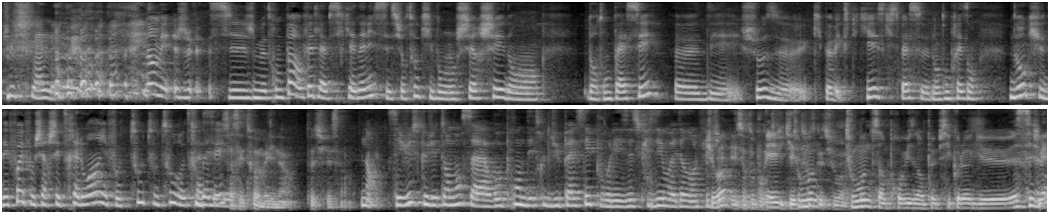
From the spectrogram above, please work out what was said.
Je chiale. Non, mais je, si je me trompe pas, en fait, la psychanalyse, c'est surtout qu'ils vont chercher dans, dans ton passé euh, des choses euh, qui peuvent expliquer ce qui se passe dans ton présent. Donc, des fois, il faut chercher très loin, il faut tout, tout, tout retracer. Ça, c'est toi, Mélina. Toi, tu fais ça. Non, c'est juste que j'ai tendance à reprendre des trucs du passé pour les excuser, on va dire, dans le Tu futur. vois Et surtout pour Et expliquer tout ce que tu vois. Tout le monde s'improvise un peu psychologue. euh, c'est genre.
